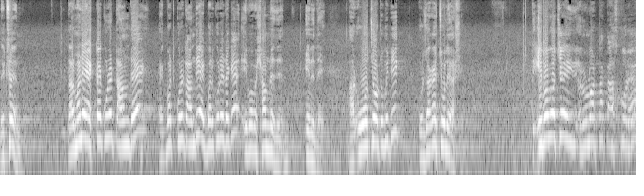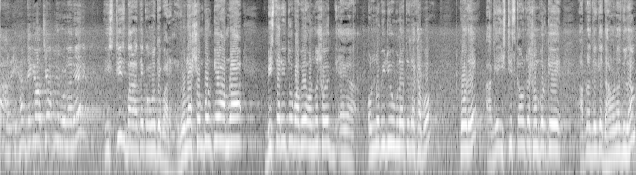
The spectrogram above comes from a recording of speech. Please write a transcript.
দেখছেন? তার মানে একটা করে টান দেয়, একবার করে টান দিয়ে একবার করে এটাকে এভাবে সামনে দে- এনে দেয়। আর ও হচ্ছে অটোমেটিক ওর জায়গায় চলে আসে। তো এভাবে হচ্ছে এই রোলারটা কাজ করে, আর এখান থেকে হচ্ছে আপনি রোলারের স্টিচ বাড়াতে কমাতে পারেন। রোলার সম্পর্কে আমরা বিস্তারিতভাবে অন্য সময় অন্য ভিডিওগুলোতে দেখাবো। পরে আগে স্টিচ কাউন্টার সম্পর্কে আপনাদেরকে ধারণা দিলাম।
